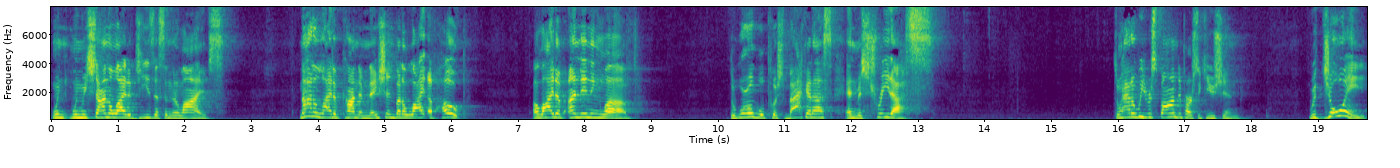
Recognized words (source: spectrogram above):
when, when we shine the light of Jesus in their lives. Not a light of condemnation, but a light of hope, a light of unending love. The world will push back at us and mistreat us. So, how do we respond to persecution? With joy,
